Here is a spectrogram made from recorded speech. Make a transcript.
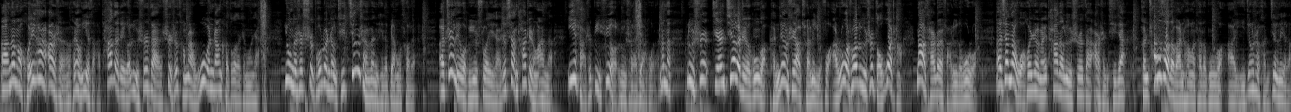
啊。那么回看二审很有意思啊，他的这个律师在事实层面无文章可做的情况下，用的是试图论证其精神问题的辩护策略啊。这里我必须说一下，就像他这种案子。依法是必须有律师来辩护的。那么，律师既然接了这个工作，肯定是要全力以赴啊。如果说律师走过场，那才是对法律的侮辱。那现在我会认为他的律师在二审期间很出色的完成了他的工作啊，已经是很尽力了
